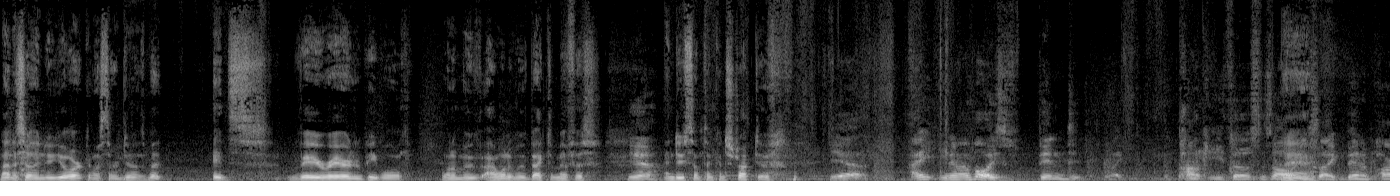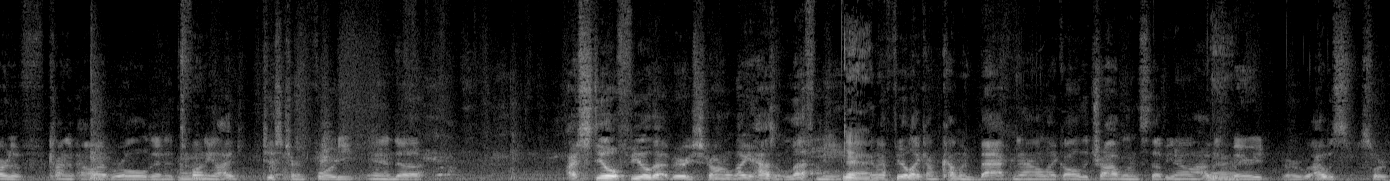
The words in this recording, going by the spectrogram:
not necessarily New York unless they're doing this, but it's very rare do people want to move. I want to move back to Memphis Yeah. and do something constructive. Yeah, I you know I've always been like punk ethos has always Yeah. like been a part of kind of how I've rolled, and it's Mhm. funny I just turned forty, and uh, I still feel that very strong. Like it hasn't left me, Yeah. and I feel like I'm coming back now. Like all the traveling and stuff. You know, I was Yeah. married, or I was sort of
